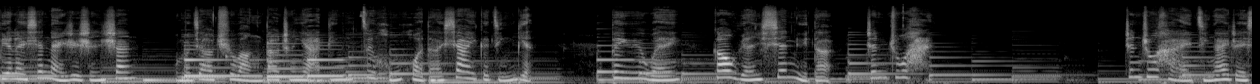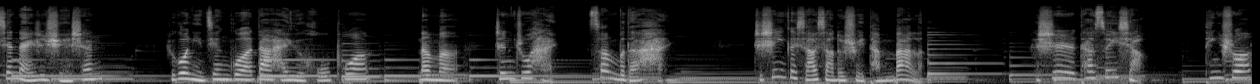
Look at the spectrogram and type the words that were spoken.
别了仙乃日神山，我们就要去往稻城亚丁最红火的下一个景点，被誉为高原仙女的珍珠海。珍珠海紧挨着仙乃日雪山，如果你见过大海与湖泊，那么珍珠海算不得海，只是一个小小的水潭罢了。可是它虽小，听说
